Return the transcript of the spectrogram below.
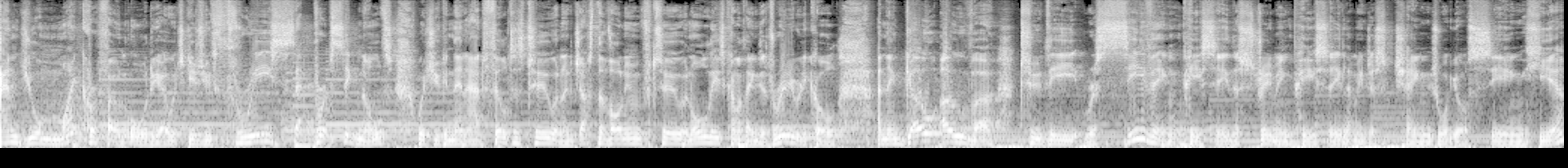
and your microphone audio which gives you three separate signals which you can then add filters to and adjust the volume to and all these kind of things. It's really really cool. And then go over to the receiving PC the streaming PC let me just change what you're seeing here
